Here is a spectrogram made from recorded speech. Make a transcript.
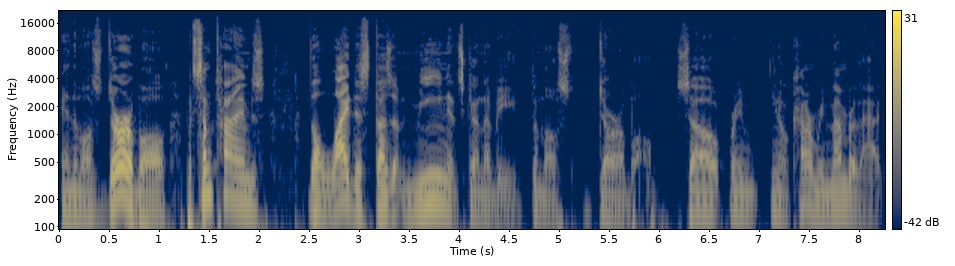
and the most durable, but sometimes the lightest doesn't mean it's going to be the most durable. So, you know, kind of remember that.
